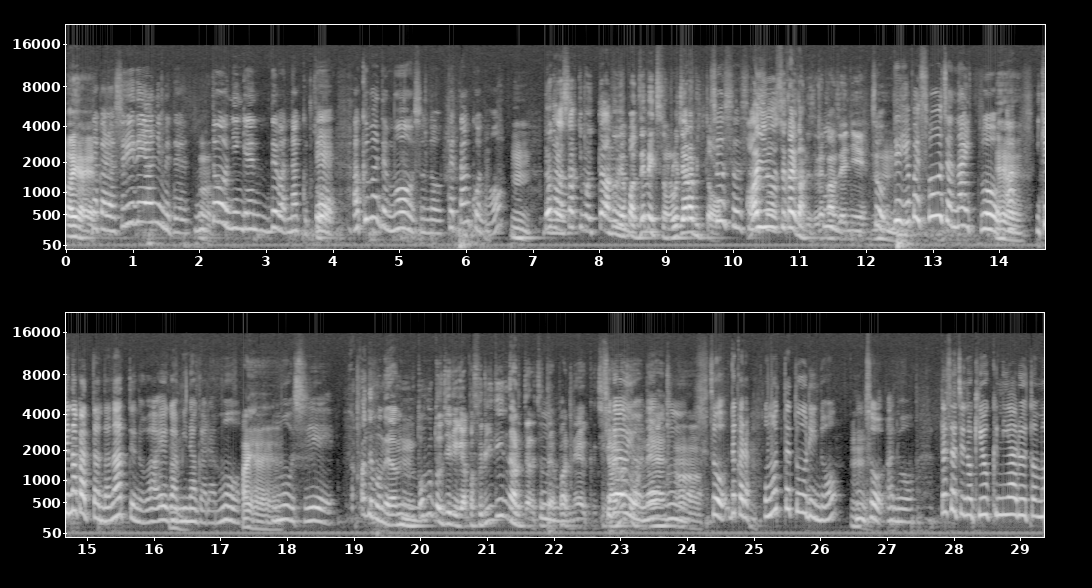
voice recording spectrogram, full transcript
はいはいはい。だから 3D アニメでと人間ではなくて、あくまでもそのぺったんこのうん、だからさっきも言ったあの、うんやっぱゼメキスのロジャーラビット。そうそうそうああいう世界観ですよね、うん。完全に。そう、ん。でやっぱりそうじゃないと、ええ。あいけなかったんだなっていうのは映画見ながらもはいはいはい。思うし、ぱでもね、うんうん。トムとジェリーがやっぱ 3D になるってのはちょっとやっぱりね、違います違うよね、そう。だから思った通りの、ううんんそう。あの私たちの記憶にあるトム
